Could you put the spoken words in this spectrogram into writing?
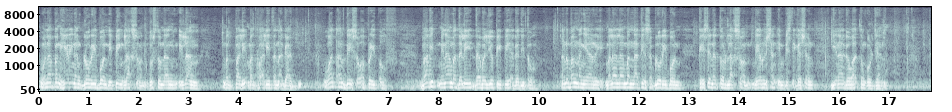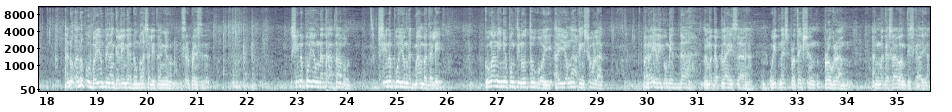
Wala pang hearing ang Blue Ribbon ni Ping Lacson. Gusto ng ilang magpali, magpalitan agad. What are they so afraid of? Bakit minamadali WPP agad ito? Ano bang nangyari? Malalaman natin sa Blue Ribbon kay Senator Lacson. Meron siyang investigasyon ginagawa tungkol dyan. Ano, ano po ba yung pinanggalingan ng mga salitang yun, Mr. President? Sino po yung natatakot? Sino po yung nagmamadali? Kung ang inyo pong tinutukoy ay yung aking sulat para irekomenda na mag-apply sa Witness Protection Program ang mag-asawang Tiskaya,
